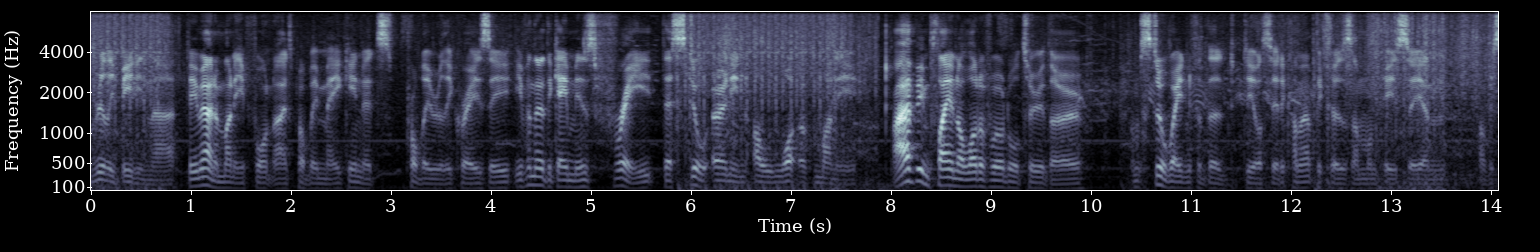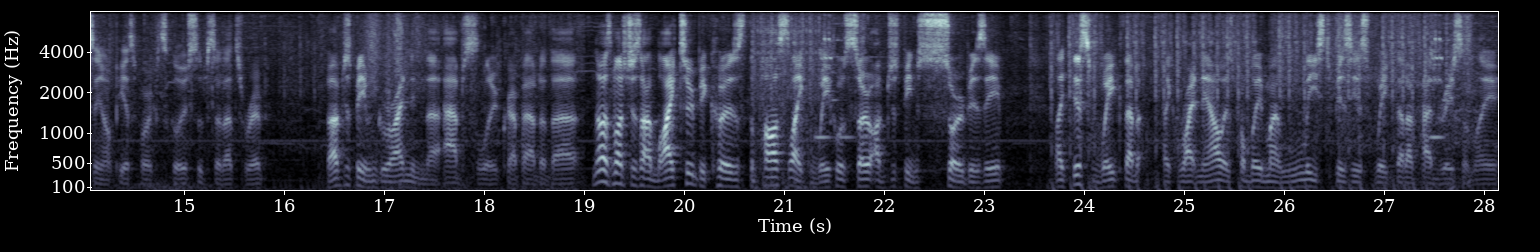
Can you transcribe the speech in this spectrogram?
really beating that. The amount of money Fortnite's probably making, it's probably really crazy. Even though the game is free, they're still earning a lot of money. I have been playing a lot of World War 2 though. I'm still waiting for the DLC to come out because I'm on PC and obviously not PS4 exclusive, so that's RIP. But I've just been grinding the absolute crap out of that. Not as much as I'd like to because the past like week or so I've just been so busy. Like this week that like right now is probably my least busiest week that I've had recently.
